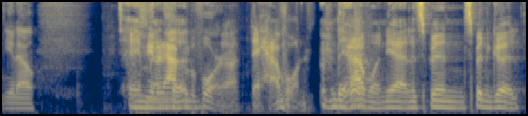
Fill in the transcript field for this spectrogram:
You know, Hey, I've seen man, it happen the- before. Uh, they have one. They have one, yeah, and it's been it's been good.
